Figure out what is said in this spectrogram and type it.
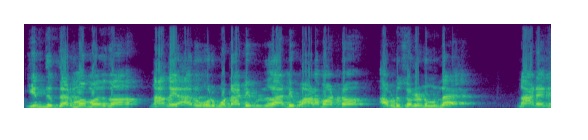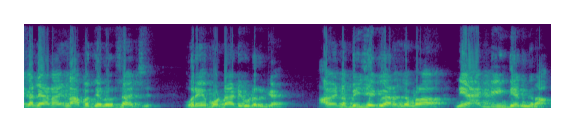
இந்து தர்மம் அதுதான். நாங்கள் யாரும் ஒரு பொண்டாட்டி தாண்டி வாழ மாட்டோம் அப்படின்னு சொல்லணும்ல? நானே கல்யாணம் ஆகி நாற்பத்தேழு வருஷம் ஆச்சு. ஒரே பொண்டாட்டி கூட இருக்கேன். அவன் என்ன பிஜேபி சொல்றான்? நீ ஆன்டி இந்தியனுங்கிறான்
